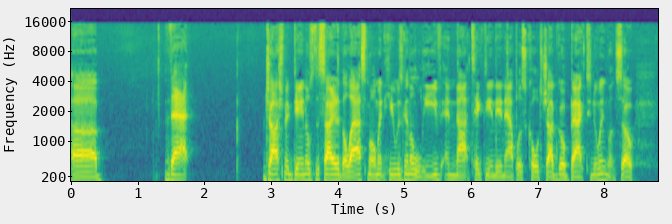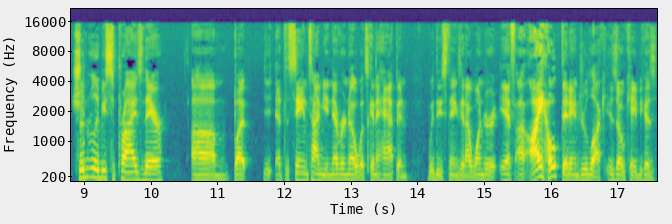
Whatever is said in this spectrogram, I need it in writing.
uh, that Josh McDaniels decided at the last moment he was going to leave and not take the Indianapolis Colts job, go back to New England. So shouldn't really be surprised there. Um, but at the same time, you never know what's going to happen with these things. And I wonder if I, hope that Andrew Luck is okay because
